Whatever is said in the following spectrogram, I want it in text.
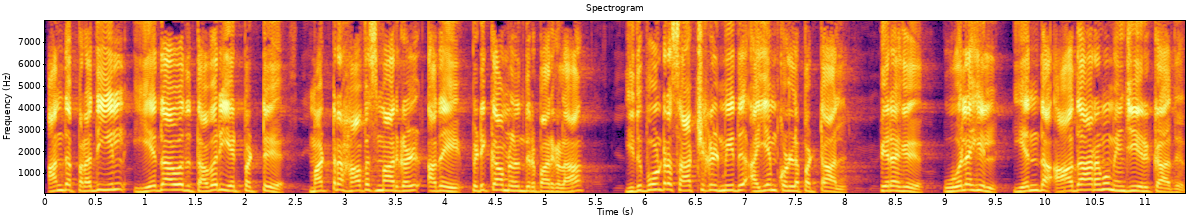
அந்த பிரதியில் ஏதாவது தவறு ஏற்பட்டு மற்ற ஹாஃபிஸ்மார்கள் அதை பிடிக்காமல் இருந்திருப்பார்களா? இதுபோன்ற சாட்சிகள் மீது ஐயம் கொள்ளப்பட்டால் பிறகு உலகில் எந்த ஆதாரமும் எஞ்சியிருக்காது.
